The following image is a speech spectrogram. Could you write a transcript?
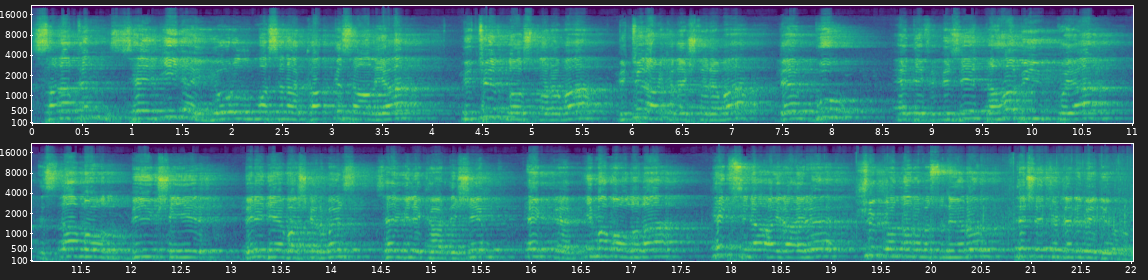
sanatın sevgiyle yorulmasına katkı sağlayan bütün dostlarıma, bütün arkadaşlarıma ve bu hedefimizi daha büyük koyan İstanbul Büyükşehir Belediye Başkanımız sevgili kardeşim Ekrem İmamoğlu'na hepsine ayrı ayrı şükranlarımı sunuyorum. Teşekkürlerimi ediyorum.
